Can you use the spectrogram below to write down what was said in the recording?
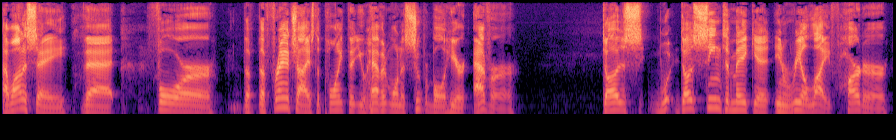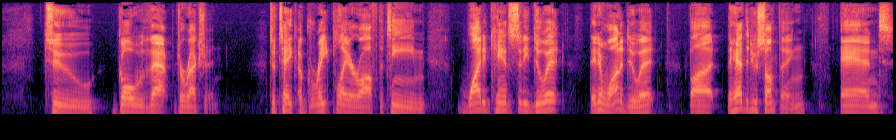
I want to say that for the the franchise, the point that you haven't won a Super Bowl here ever does w- does seem to make it in real life harder to go that direction. To take a great player off the team. Why did Kansas City do it? They didn't want to do it, but they had to do something and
